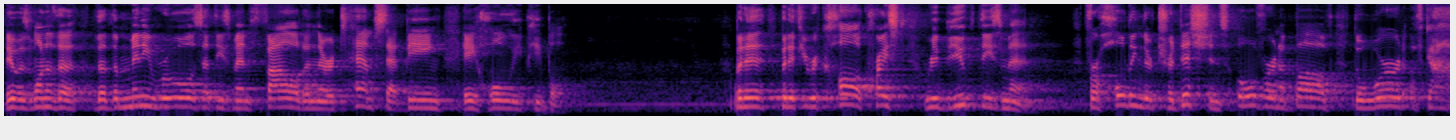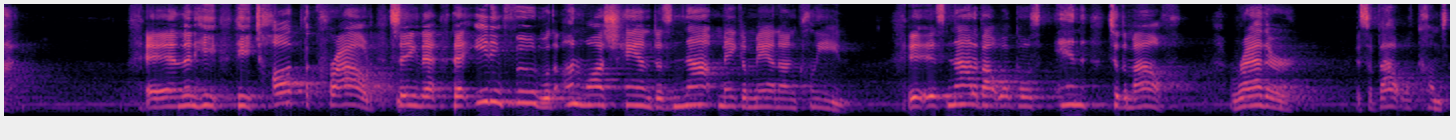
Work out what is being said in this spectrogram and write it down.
It was one of the, the, the, many rules that these men followed in their attempts at being a holy people. But, it, but if you recall, Christ rebuked these men for holding their traditions over and above the Word of God. And then he, he taught the crowd, saying that, that eating food with unwashed hand does not make a man unclean. It's not about what goes into the mouth, rather, it's about what comes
